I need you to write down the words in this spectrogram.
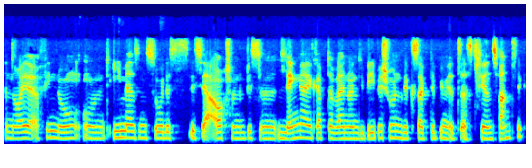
neue Erfindung und E-Mails und so, das ist ja auch schon ein bisschen länger. Ich glaube, da war ich noch in die Baby schon. Wie gesagt, ich bin jetzt erst 24,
